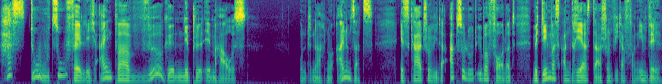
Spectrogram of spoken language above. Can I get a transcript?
hast du zufällig ein paar Würgenippel im Haus? Und nach nur einem Satz ist Karl schon wieder absolut überfordert mit dem, was Andreas da schon wieder von ihm will.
